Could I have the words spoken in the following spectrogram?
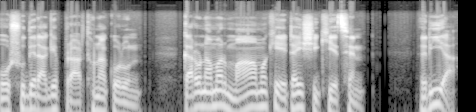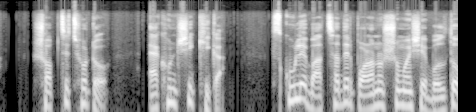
ওষুধের আগে প্রার্থনা করুন, কারণ আমার মা আমাকে এটাই শিখিয়েছেন। রিয়া, সবচেয়ে ছোট, এখন শিক্ষিকা। স্কুলে বাচ্চাদের পড়ানোর সময় সে বলতো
